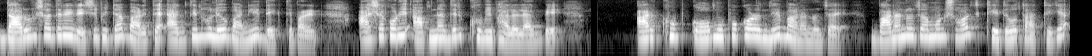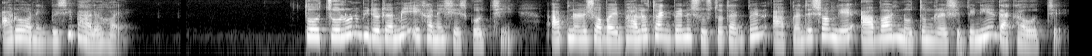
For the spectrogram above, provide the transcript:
দারুণ স্বাদের এই রেসিপিটা বাড়িতে একদিন হলেও বানিয়ে দেখতে পারেন। আশা করি আপনাদের খুবই ভালো লাগবে। আর খুব কম উপকরণ দিয়ে বানানো যায়। বানানো যেমন সহজ, খেতেও তার থেকে আরও অনেক বেশি ভালো হয়। তো চলুন ভিডিওটা আমি এখানে শেষ করছি। আপনারা সবাই ভালো থাকবেন, সুস্থ থাকবেন। আপনাদের সঙ্গে আবার নতুন রেসিপি নিয়ে দেখা হচ্ছে।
